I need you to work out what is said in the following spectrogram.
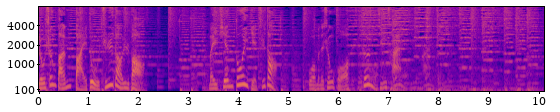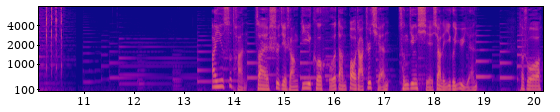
有声版《百度知道日报》，每天多一点知道，我们的生活更精彩。爱因斯坦在世界上第一颗核弹爆炸之前，曾经写下了一个预言。他说：“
